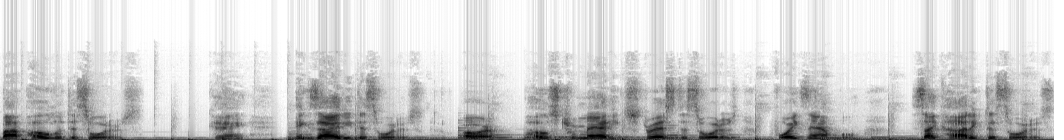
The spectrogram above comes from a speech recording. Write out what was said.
bipolar disorders, okay, anxiety disorders, or post traumatic stress disorders, for example, psychotic disorders,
